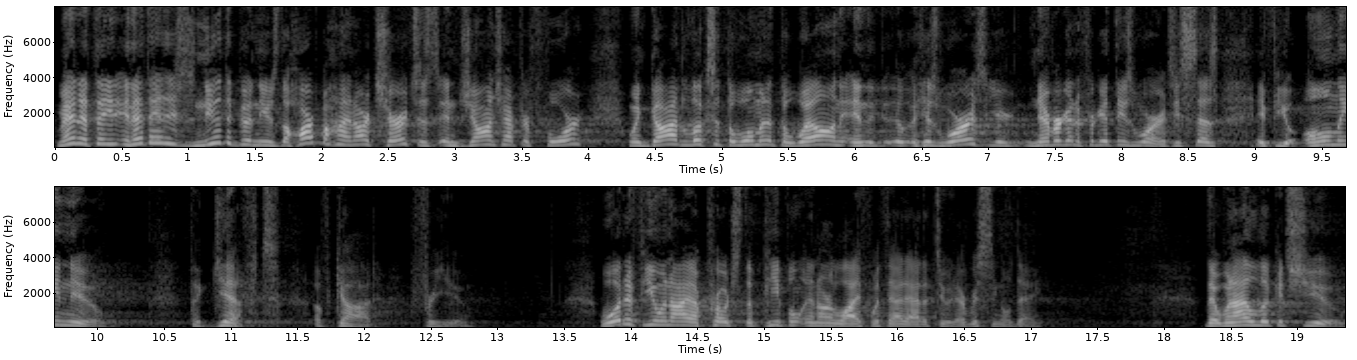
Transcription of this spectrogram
Man, if they, and if they just knew the good news, the heart behind our church is in John chapter 4, when God looks at the woman at the well, and, and his words, you're never going to forget these words. He says, If you only knew the gift of God for you. What if you and I approach the people in our life with that attitude every single day? That when I look at you,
